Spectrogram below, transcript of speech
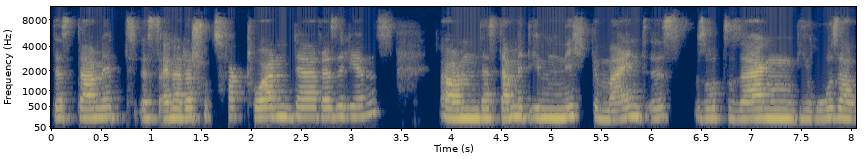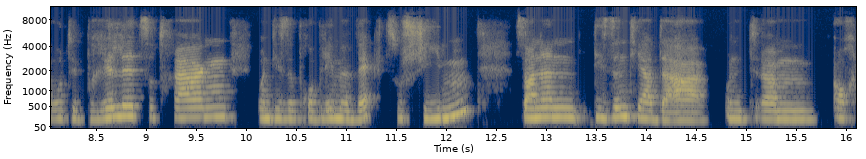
dass damit ist einer der Schutzfaktoren der Resilienz, ähm, dass damit eben nicht gemeint ist, sozusagen die rosarote Brille zu tragen und diese Probleme wegzuschieben, sondern die sind ja da. Und ähm, auch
